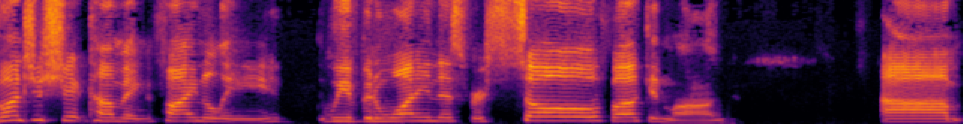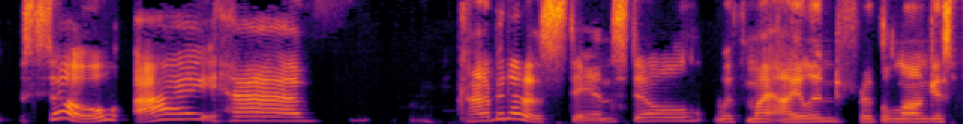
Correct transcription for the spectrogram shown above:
bunch of shit coming. Finally, we've been wanting this for so fucking long. Um, so I have kind of been at a standstill with my island for the longest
